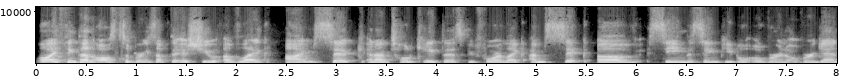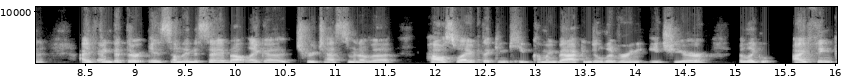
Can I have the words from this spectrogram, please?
Well, I think that mm-hmm. also brings up the issue of like, I'm sick, and I've told Kate this before, like, I'm sick of seeing the same people over and over again. I think that there is something to say about like a true testament of a housewife that can keep coming back and delivering each year. But like, I think,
